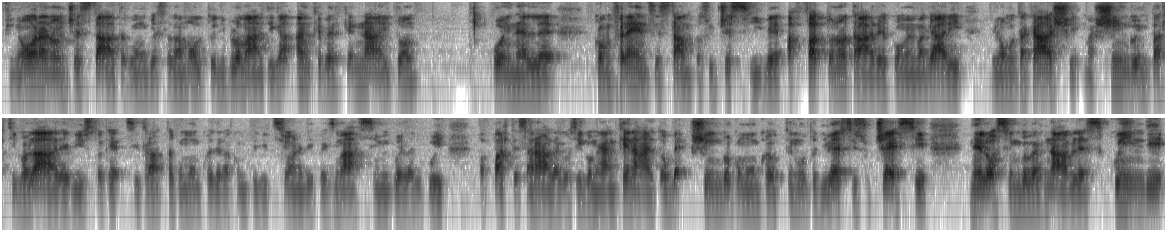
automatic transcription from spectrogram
finora non c'è stata, comunque è stata molto diplomatica, anche perché Naito poi nelle conferenze stampa successive ha fatto notare come magari Hiromu Takashi, ma Shingo in particolare, visto che si tratta comunque della competizione dei pesi massimi, quella di cui fa parte Sanada, così come anche Naito, beh, Shingo comunque ha ottenuto diversi successi nei Los Ingovernables, quindi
